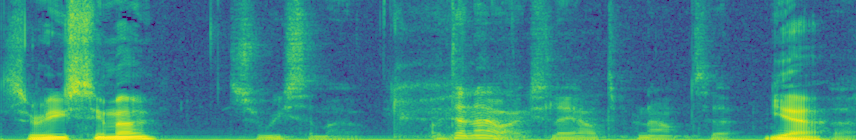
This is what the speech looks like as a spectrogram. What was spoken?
Cirisumo. Surissimo. I don't know actually how to pronounce it. Yeah, But-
